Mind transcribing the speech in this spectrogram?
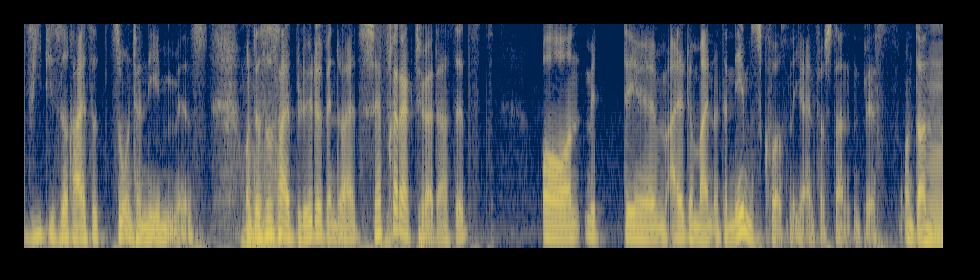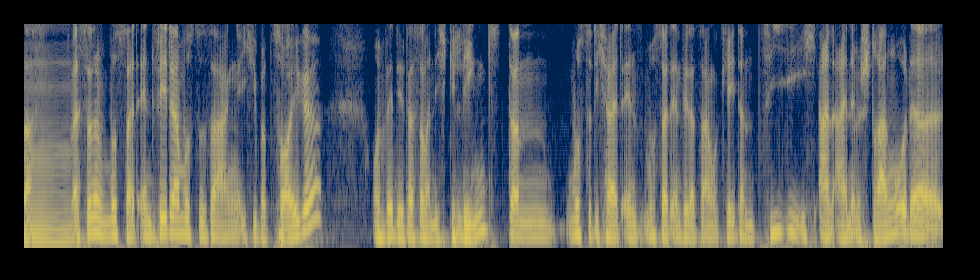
wie diese Reise zu unternehmen ist. Und das mhm. ist halt blöde, wenn du als Chefredakteur da sitzt und mit dem allgemeinen Unternehmenskurs nicht einverstanden bist und dann mhm. sagst, weißt du, du musst halt entweder musst du sagen, ich überzeuge und wenn dir das aber nicht gelingt, dann musst du dich halt, musst halt entweder sagen, okay, dann ziehe ich an einem Strang oder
